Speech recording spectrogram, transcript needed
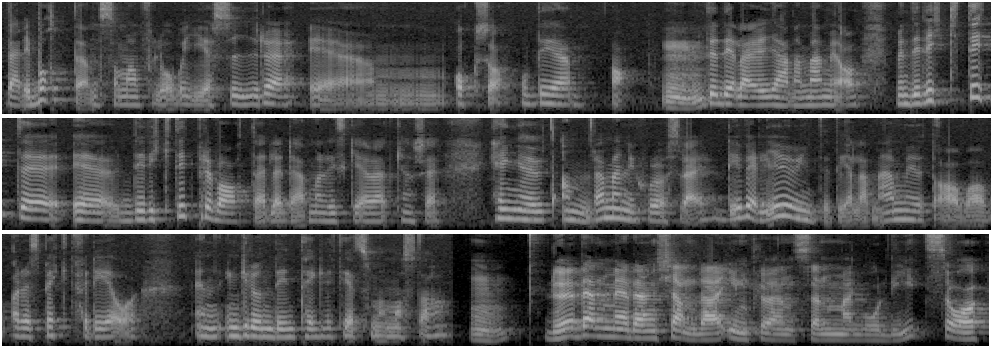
där i botten som man får lov att ge syre eh, också. Och det, ja, det delar jag gärna med mig av. Men det riktigt, eh, det riktigt privata eller där man riskerar att kanske hänga ut andra människor och sådär. Det väljer jag ju inte att dela med mig av, av, av respekt för det och en, en grundintegritet som man måste ha. Du är vän med den kända influensen Margot Dietz. Och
